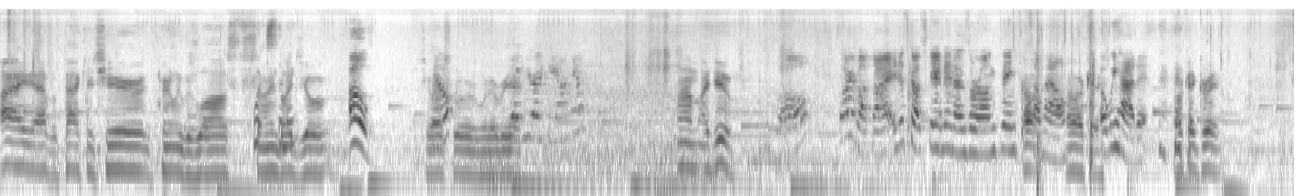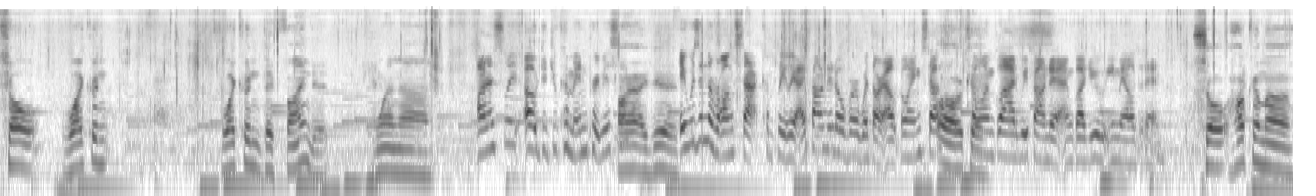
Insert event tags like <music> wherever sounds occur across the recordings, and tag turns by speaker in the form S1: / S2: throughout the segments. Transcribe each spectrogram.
S1: I have a package here. Apparently was lost.
S2: What's
S1: signed by? Joe
S2: Oh,
S1: Joshua or whatever.
S2: do you have your ID on you?
S1: Um, I do.
S2: Well, sorry about that. It just got scanned in as the wrong thing for
S1: Oh,
S2: somehow.
S1: oh, okay.
S2: But we had it.
S1: Okay, great. So why couldn't why couldn't they find it when uh,
S2: Honestly, oh, did you come in previously?
S1: I, I did?
S2: It was in the wrong stack completely. I found it over with our outgoing stuff.
S1: Oh, okay.
S2: So I'm glad we found it. I'm glad you emailed it in.
S1: So how come uh,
